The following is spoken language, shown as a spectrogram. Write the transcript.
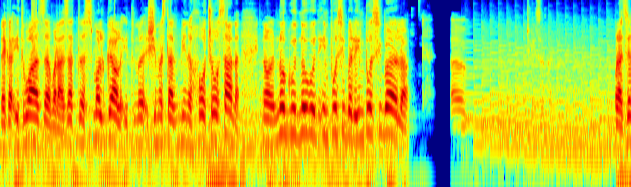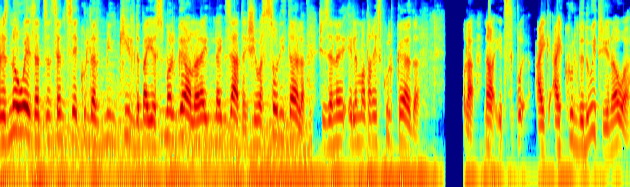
D'accord, it was, uh, voilà, that uh, small girl, it she must have been Hocho-san. No, no good, no good, impossible, impossible. Uh, there is no way that the sensei could have been killed by a small girl like, like that. She was so little. She's an elementary school kid. Voilà. No, it's I I could do it, you know.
